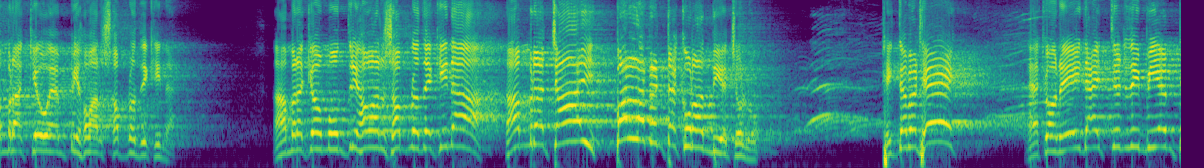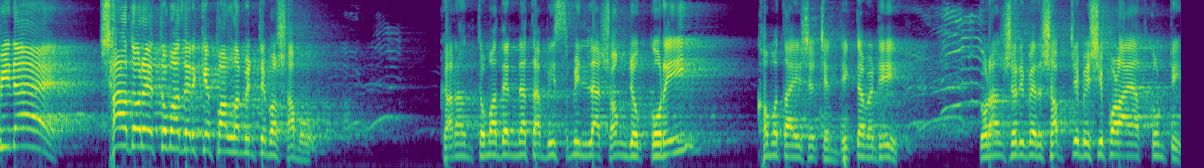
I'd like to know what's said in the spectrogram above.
আমরা কেউ এমপি হওয়ার স্বপ্ন দেখি না। আমরা কেউ মন্ত্রী হওয়ার স্বপ্ন দেখি না। আমরা চাই পার্লামেন্টটা কোরআন দিয়ে চলুক। ঠিক তবে ঠিক? এখন এই দায়িত্ব যদি বিএমপি নেয়, সাদরে তোমাদেরকে পার্লামেন্টে বসাবো। কারণ তোমাদের নেতা বিসমিল্লা সংযোগ করেই ক্ষমতায় এসেছেন, ঠিক তবে ঠিক? কোরআন শরীফের সবচেয়ে বেশি পড়া আয়াত কোনটি?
